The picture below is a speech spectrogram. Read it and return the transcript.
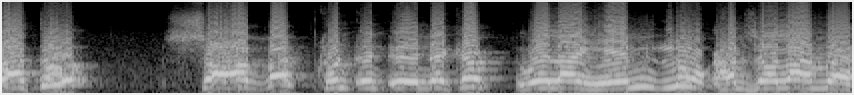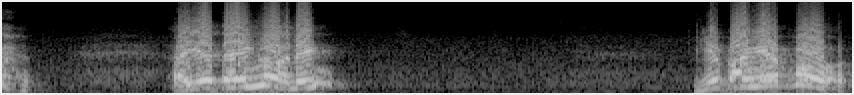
ปาตุ สาบัตคนอื่น ๆนะครับ เวลาเห็นลูกฮันซอลามาอย่าแต่งเงาะนึง Dia panggil apa?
